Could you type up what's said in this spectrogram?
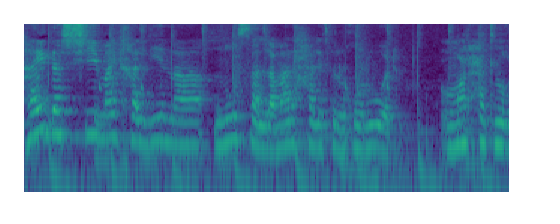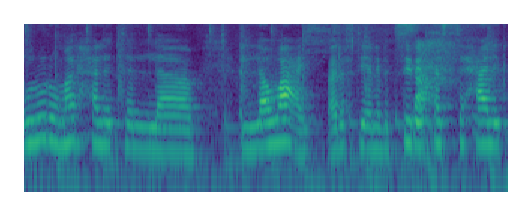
هيدا الشيء ما يخلينا نوصل لمرحلة الغرور. مرحله الغرور ومرحلة اللاوعي عرفتي يعني بتصيري تحسي حالك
